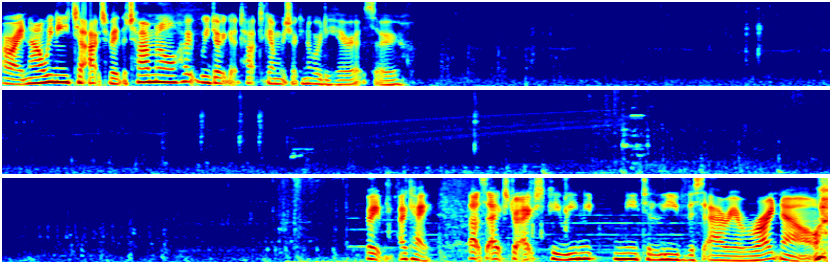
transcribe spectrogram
Alright, now we need to activate the terminal. Hope we don't get tapped again, which I can already hear it, so... Wait, okay. That's extra XP. We need, need to leave this area right now.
